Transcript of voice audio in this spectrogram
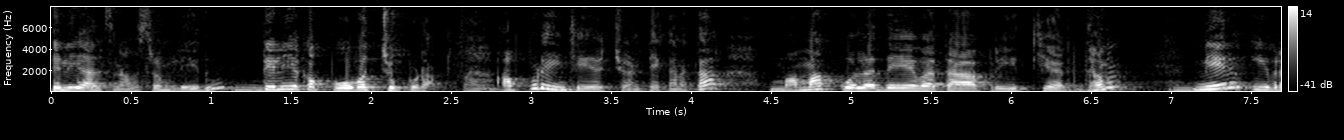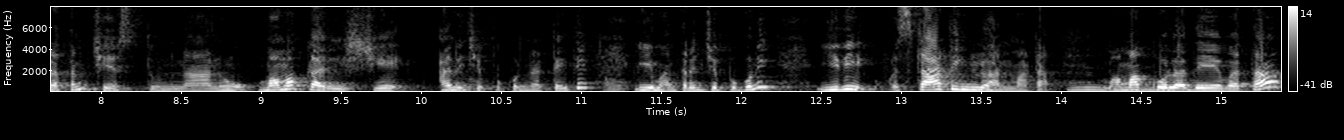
తెలియాల్సిన అవసరం లేదు. తెలియకపోవచ్చు కూడా. అప్పుడు ఏం చేయొచ్చు అంటే కనుక మమ కులదేవత ప్రీత్యర్థం నేను ఈ వ్రతం చేస్తున్నాను మమ కరిష్యే అని చెప్పుకున్నట్టయితే ఈ మంత్రం చెప్పుకుని ఇది స్టార్టింగ్లో అన్నమాట. మమ. కులదేవత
